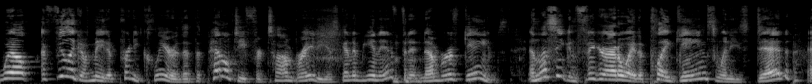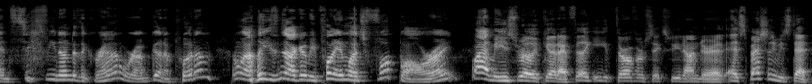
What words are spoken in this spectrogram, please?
Well, I feel like I've made it pretty clear that the penalty for Tom Brady is going to be an infinite number of games. Unless he can figure out a way to play games when he's dead and six feet under the ground where I'm going to put him, well, he's not going to be playing much football, right? Well, I mean, he's really good. I feel like he can throw from six feet under, especially if he's dead.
